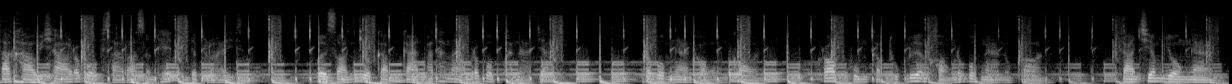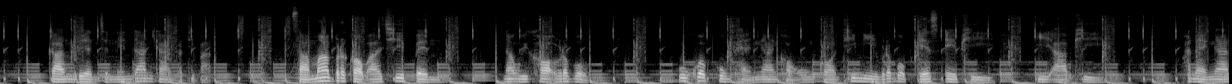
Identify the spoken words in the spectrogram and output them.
สาขาวิชาระบบสารสนเทศ Enterprise เปิดสอนเกี่ยวกับการพัฒนาระบบขนาดใหญ่ ระบบงานขององค์กร ครอบคลุมกับทุกเรื่องของระบบงานองค์กร การเชื่อมโยงงาน การเรียนจะเน้นด้านการปฏิบัติ สามารถประกอบอาชีพเป็นนักวิเคราะห์ระบบ ผู้ควบคุมแผนงานขององค์กรที่มีระบบ SAP ERP แผนกงาน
